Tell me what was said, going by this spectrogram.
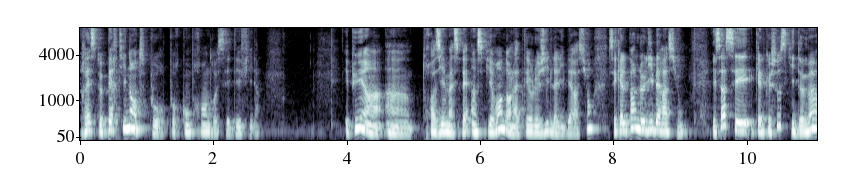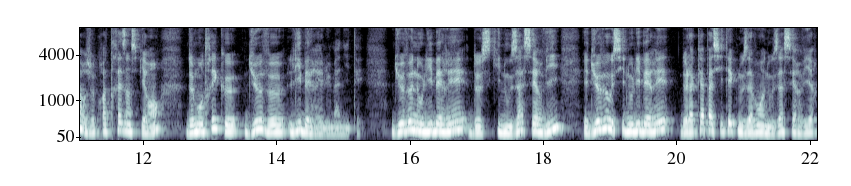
restent pertinentes pour, pour comprendre ces défis-là. Et puis un, troisième aspect inspirant dans la théologie de la libération, c'est qu'elle parle de libération. Et ça, c'est quelque chose qui demeure, je crois, très inspirant, de montrer que Dieu veut libérer l'humanité. Dieu veut nous libérer de ce qui nous asservit, et Dieu veut aussi nous libérer de la capacité que nous avons à nous asservir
